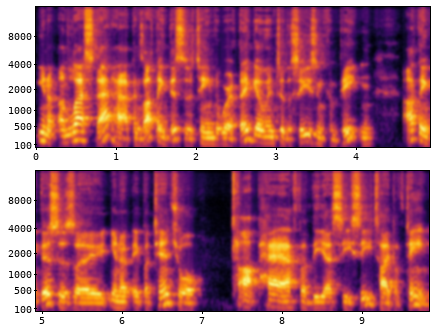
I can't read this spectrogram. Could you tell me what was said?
You know, unless that happens, I think this is a team to where if they go into the season competing, I think this is a you know a potential top half of the SEC type of team.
